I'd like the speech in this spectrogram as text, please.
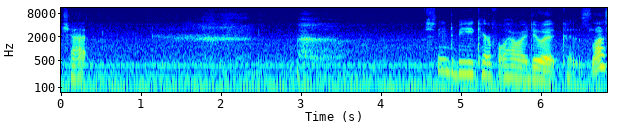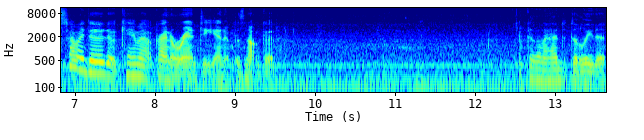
chat. Just need to be careful how I do it, because last time I did it, it came out kind of ranty, and it was not good. Because then I had to delete it.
